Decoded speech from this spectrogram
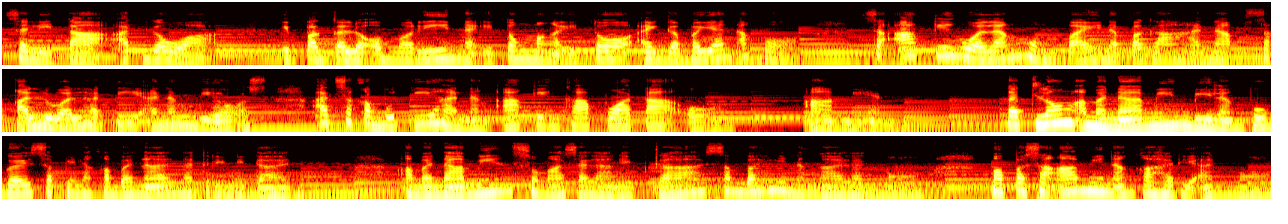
salita at gawa. Ipagkaloob mo rin na itong mga ito ay gabayan ako sa aking walang humpay na paghahanap sa kaluwalhatian ng Diyos at sa kabutihan ng aking kapwa-tao. Amen. Tatlong ama namin bilang pugay sa pinakabanal na Trinidad. Ama namin, sumasalangit ka, sambahin ang ngalan mo, mapasa amin ang kaharian mo,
